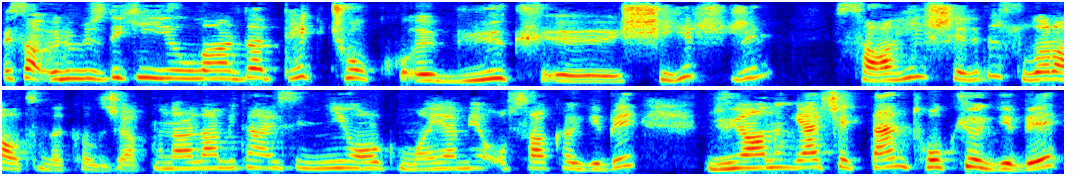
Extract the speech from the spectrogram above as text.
Mesela önümüzdeki yıllarda pek çok e, büyük e, şehrin sahil şeridi sular altında kalacak. Bunlardan bir tanesi New York, Miami, Osaka gibi dünyanın gerçekten Tokyo gibi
